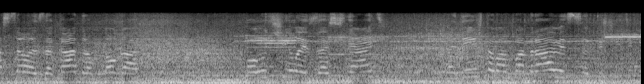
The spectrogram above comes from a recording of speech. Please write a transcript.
осталось за кадром, много получилось заснять. Надеюсь, что вам понравится. Пишите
